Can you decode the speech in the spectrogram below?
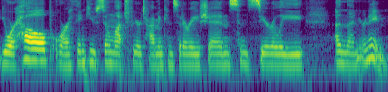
your help, or thank you so much for your time and consideration. Sincerely, and then your name.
